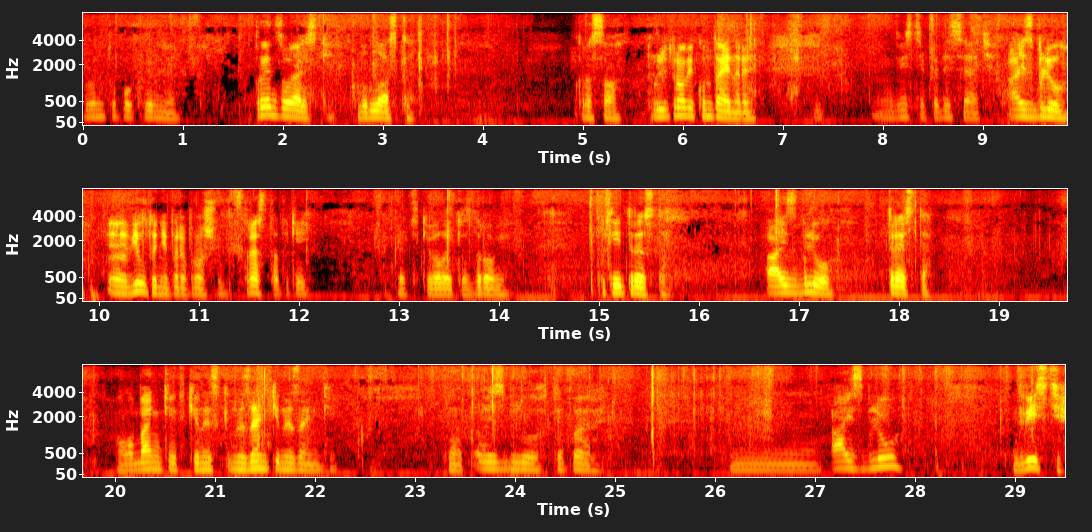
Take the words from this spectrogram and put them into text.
грунтопокривні. Принц Уельський, будь ласка. Краса. Трилітрові контейнери. 250. Ice Blue. Е, Вілтоні, перепрошую. 300 такий. Ось такі великі, здорові. Такий 300. Ice Blue 300. Голубенький, такий низ- низенький, низенький. Так, Ice Blue тепер. Ice Blue 200.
